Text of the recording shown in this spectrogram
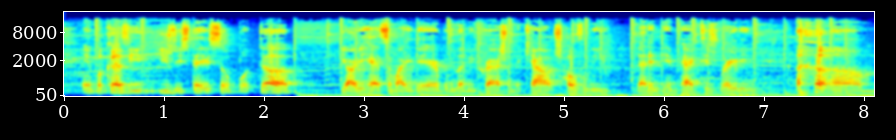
and because he usually stays so booked up, he already had somebody there, but he let me crash on the couch. Hopefully that didn't impact his rating. um,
